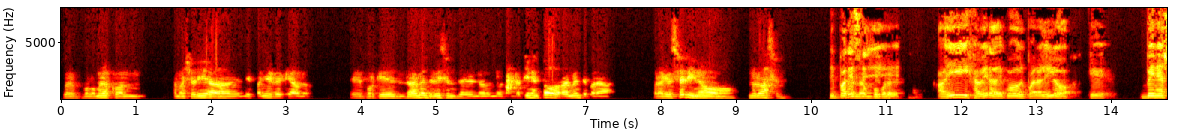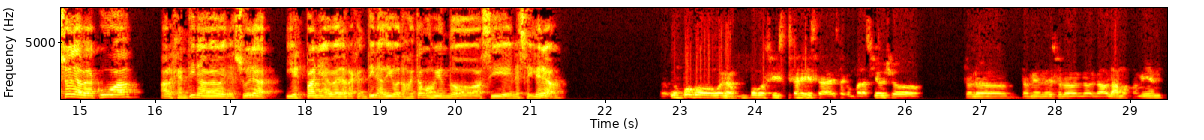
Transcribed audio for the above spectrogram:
por, por lo menos con la mayoría de españoles que hablo, Eh, porque realmente lo dicen, de- lo, lo- lo tienen todo realmente para, para crecer y no, no lo hacen. ¿Te parece la- un poco la... ahí, Javier, adecuado el paralelo que Venezuela ve a Cuba, Argentina ve a Venezuela y España ve a Argentina? Digo, ¿nos estamos viendo así en esa hilera? Un poco, bueno, un poco sí sale esa, esa comparación, yo lo- también de eso lo, lo- lo hablamos también,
